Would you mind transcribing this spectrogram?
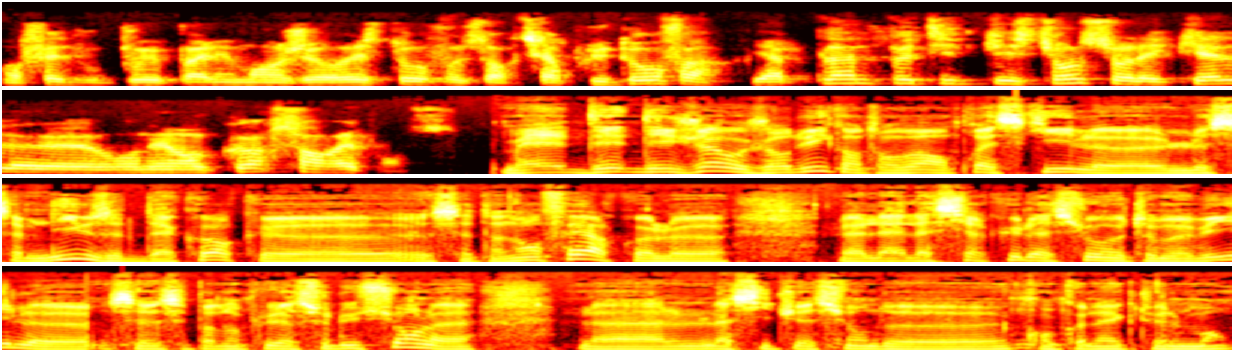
en fait, vous pouvez pas aller manger au resto, faut sortir plus tôt. Enfin, il y a plein de petites questions sur lesquelles euh, on est encore sans réponse. Mais déjà aujourd'hui, quand on va en presqu'île euh, le samedi, vous êtes d'accord que c'est un enfer, quoi. Le, la, la, circulation automobile, euh, c'est pas non plus la solution, la, la, la situation de qu'on connaît actuellement.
